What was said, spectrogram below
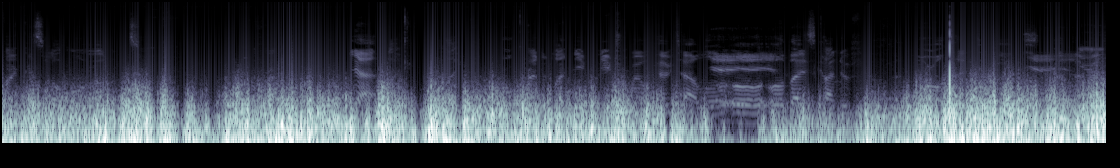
focus a lot more on sort of yeah, like, like more credit, like New, Neutral Milk Hotel or, Yeah, yeah, or, yeah. or those kind of more alternative bands. Yeah, yeah, And yeah. I was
